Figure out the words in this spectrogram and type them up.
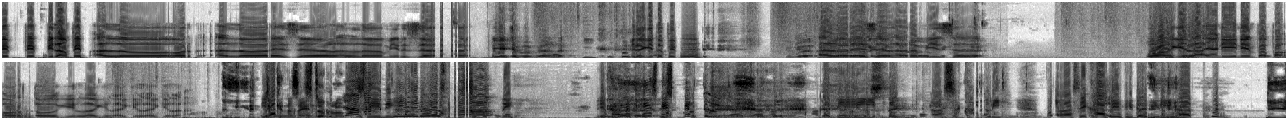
Pip Pip bilang Pip halo or halo Rezel halo Mirza Iya coba bilang dah. bilang gitu Pip Coba. halo Rezel halo Mirza wah gila yang diinin Papa Orto gila gila gila gila Ya, kena sensor lo. Sini disebut nih. Dia. Tadi parah sekali, parah sekali tidak dilihat. Di.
